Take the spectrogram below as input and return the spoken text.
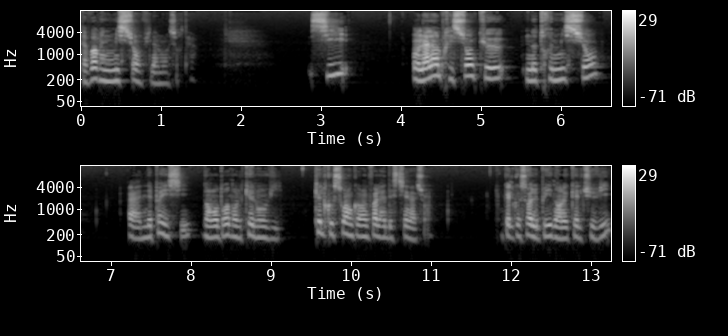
d'avoir une mission finalement sur Terre. Si on a l'impression que notre mission n'est pas ici, dans l'endroit dans lequel on vit, quelle que soit encore une fois la destination, quel que soit le pays dans lequel tu vis,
